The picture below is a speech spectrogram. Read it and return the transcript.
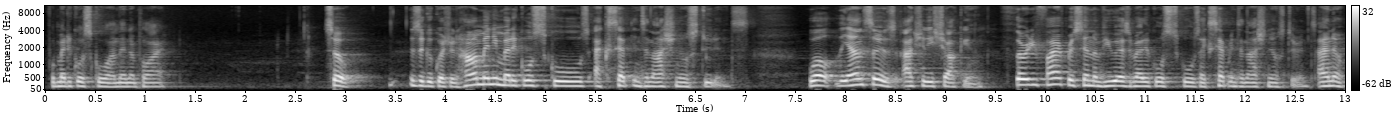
for medical school and then apply. So, this is a good question. How many medical schools accept international students? Well, the answer is actually shocking 35% of US medical schools accept international students. I know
